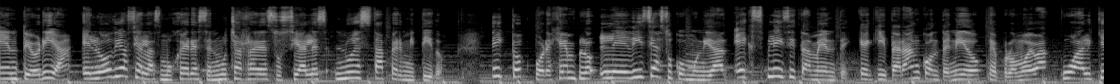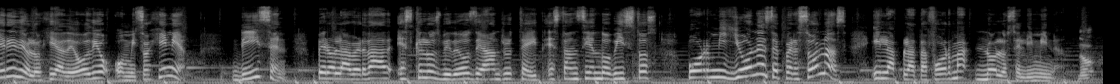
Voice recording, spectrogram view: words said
En teoría, el odio hacia las mujeres en muchas redes sociales no está permitido. TikTok, por ejemplo, le dice a su comunidad explícitamente que quitarán contenido que promueva cualquier ideología de odio o misoginia. Dicen, pero la verdad es que los videos de Andrew Tate están siendo vistos por millones de personas y la plataforma no los elimina. No.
